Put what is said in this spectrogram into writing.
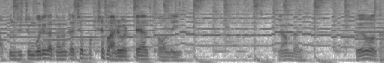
आपण जी चिंबोरी खातो ना त्याच्यापेक्षा भारी वाटते आज खावालाही जाम भारी होय बघा.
